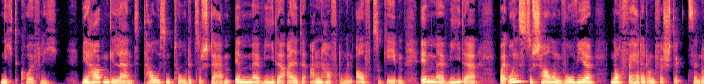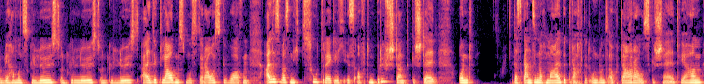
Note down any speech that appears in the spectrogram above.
nicht käuflich. Wir haben gelernt, tausend Tode zu sterben, immer wieder alte Anhaftungen aufzugeben, immer wieder bei uns zu schauen, wo wir noch verheddert und verstrickt sind und wir haben uns gelöst und gelöst und gelöst, alte Glaubensmuster rausgeworfen, alles, was nicht zuträglich ist, auf den Prüfstand gestellt und das Ganze nochmal betrachtet und uns auch daraus geschält. Wir haben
